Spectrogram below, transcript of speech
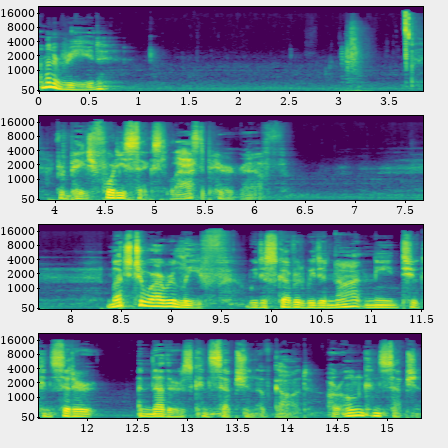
I'm going to read from page 46, last paragraph. Much to our relief, we discovered we did not need to consider another's conception of God. Our own conception,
